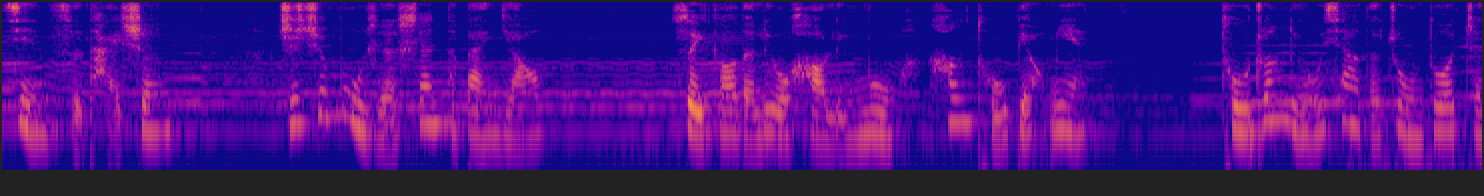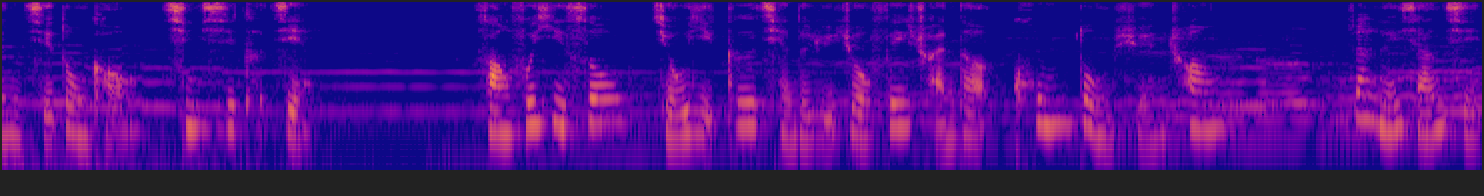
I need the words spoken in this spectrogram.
渐次抬升，直至木惹山的半腰。最高的六号陵墓夯土表面，土桩留下的众多整齐洞口清晰可见，仿佛一艘久已搁浅的宇宙飞船的空洞舷窗，让人想起《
